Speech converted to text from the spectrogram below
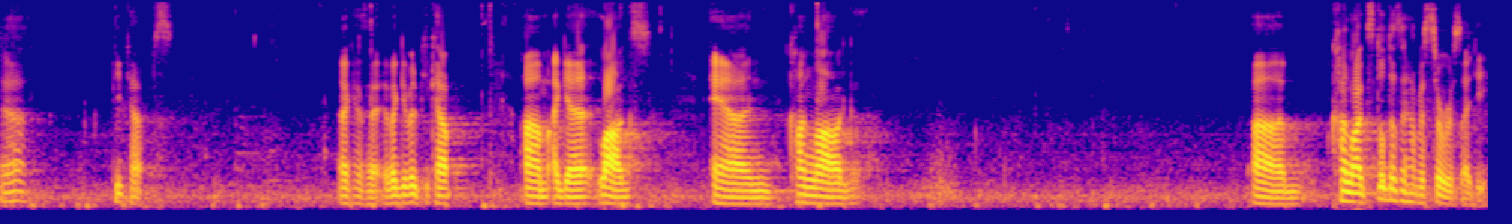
Yeah, pcaps. I said, if I give it a pcap, um, I get logs and conlog. Um, conlog still doesn't have a service ID,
